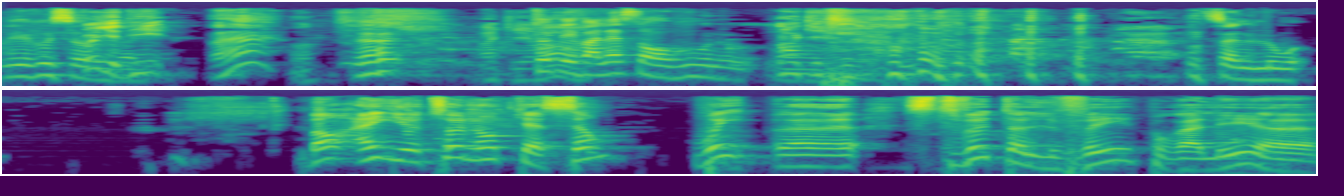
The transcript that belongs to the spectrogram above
Les roues sur les il y a des, hein? valises. Ok, Toutes ouais. les valets sont roux, nous. Ok. C'est une loi. Bon, hey, y a-tu une autre question? Oui, euh, si tu veux te lever pour aller... euh,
